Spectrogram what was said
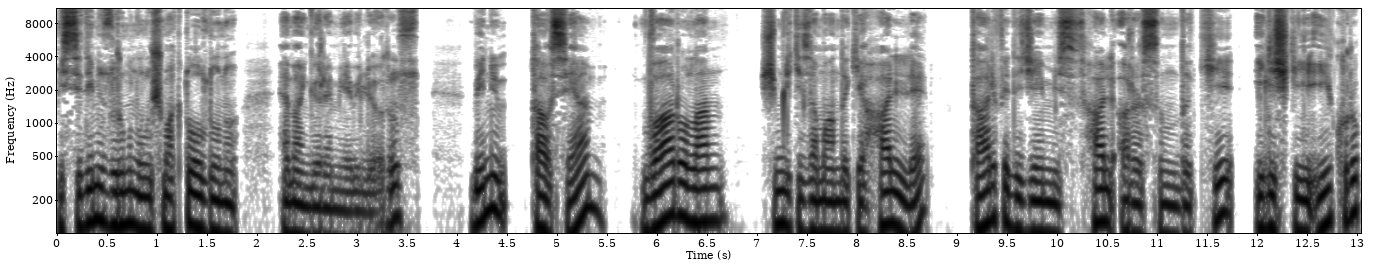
İstediğimiz durumun oluşmakta olduğunu hemen göremeyebiliyoruz. Benim tavsiyem var olan şimdiki zamandaki halle tarif edeceğimiz hal arasındaki ilişkiyi iyi kurup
